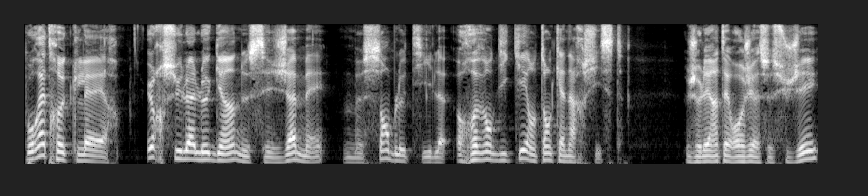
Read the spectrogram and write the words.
Pour être clair, Ursula Le Guin ne s'est jamais, me semble-t-il, revendiquée en tant qu'anarchiste. Je l'ai interrogée à ce sujet,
